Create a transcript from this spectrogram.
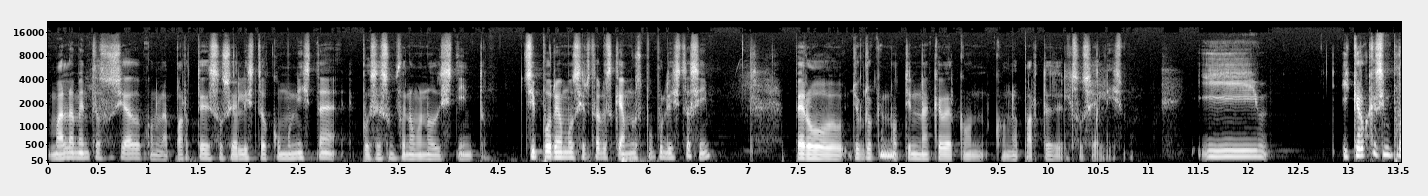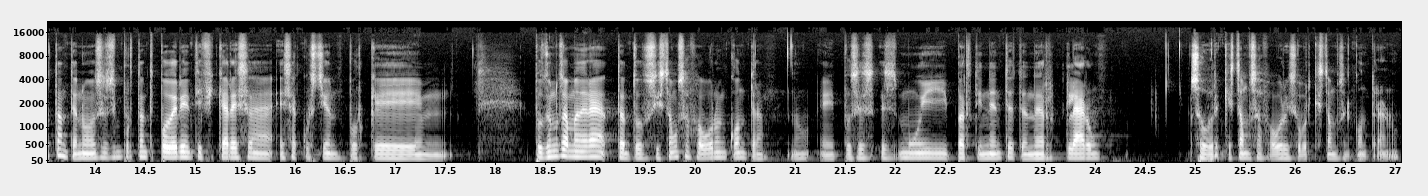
malamente asociado con la parte socialista o comunista, pues es un fenómeno distinto sí podríamos decir tal vez que AMLO populistas, sí, pero yo creo que no tiene nada que ver con, la parte del socialismo. Y, creo que es importante, ¿no? es importante poder identificar esa cuestión, porque pues de otra manera, tanto si estamos a favor o en contra, ¿no? Eh, pues es, es, muy pertinente tener claro sobre qué estamos a favor y sobre qué estamos en contra. ¿no?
